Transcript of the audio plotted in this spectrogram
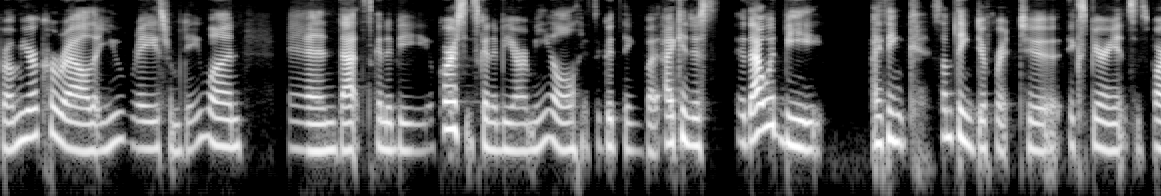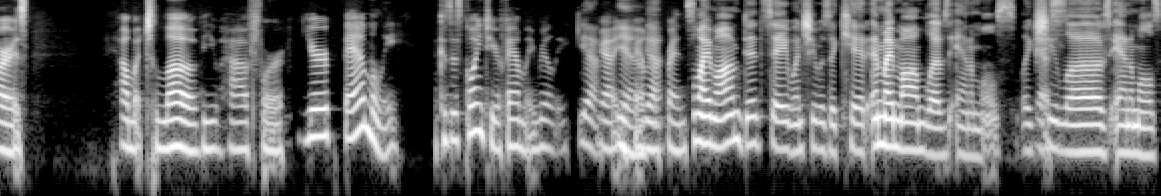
from your corral that you raised from day one. And that's going to be, of course, it's going to be our meal. It's a good thing. But I can just, that would be, I think, something different to experience as far as how much love you have for your family because it's going to your family, really. Yeah. Yeah, Yeah. family Yeah. friends. My mom did say when she was a kid, and my mom loves animals. Like she loves animals.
